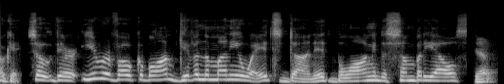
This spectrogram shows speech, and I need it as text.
Okay. So they're irrevocable. I'm giving the money away. It's done. It's belonging to somebody else. Yep.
